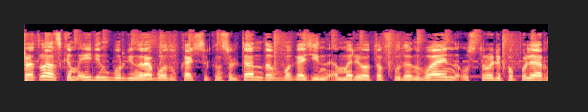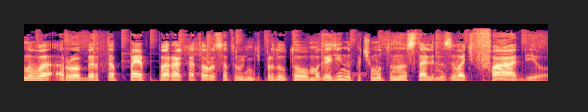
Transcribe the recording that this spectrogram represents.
Шотландском Эдинбурге на работу в качестве консультанта в магазин Marriott Food and Wine устроили популярного Роберта Пеппера, который сотрудники продуктового магазина почему-то стали называть Фабио.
